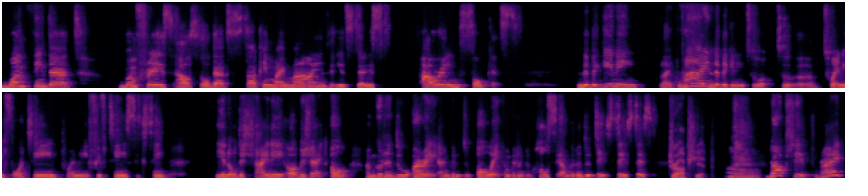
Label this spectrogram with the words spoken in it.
one thing that one phrase also that's stuck in my mind is there is power in focus. In the beginning, like right in the beginning to, to uh, 2014, 2015, 16, you know, the shiny object. Oh, I'm going to do RA. I'm going to do, oh, wait, I'm going to do wholesale. I'm going to do this, this, this. Drop ship. Oh, drop ship, right?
